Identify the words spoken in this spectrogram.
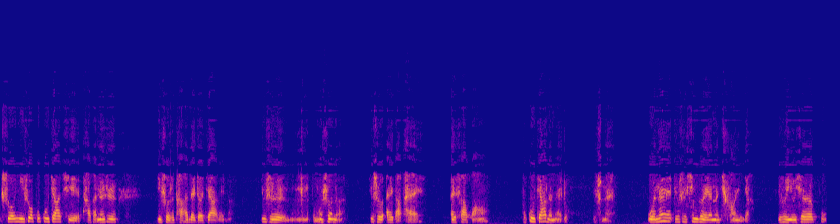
说你说不顾家去，他反正是，你说是他还在这家里呢，就是怎么说呢，就是爱打牌，爱撒谎，不顾家的那种，就是那。我呢，就是性格也能强一点，就是有些不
